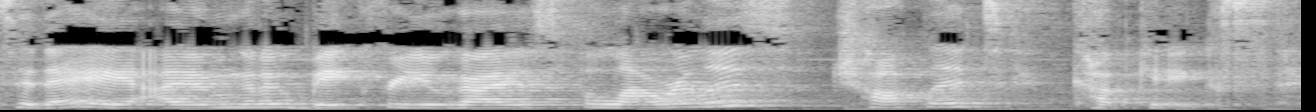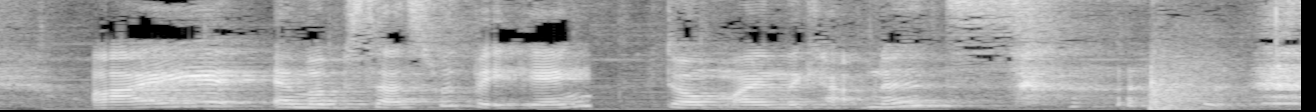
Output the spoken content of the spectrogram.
today I am gonna bake for you guys flourless chocolate cupcakes. I am obsessed with baking. Don't mind the cabinets.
